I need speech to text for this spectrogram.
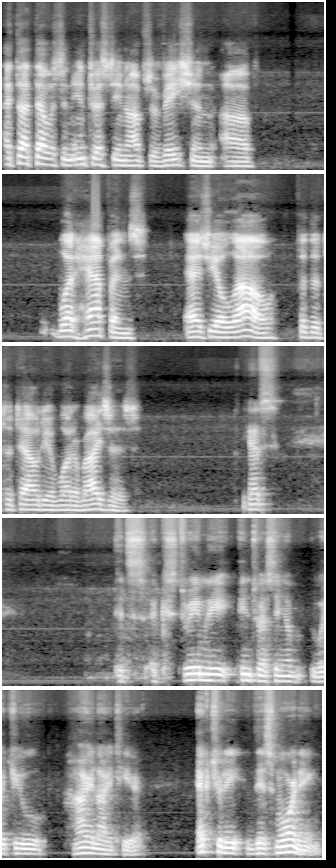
I thought that was an interesting observation of what happens as you allow for the totality of what arises. Yes. It's extremely interesting what you highlight here. Actually, this morning,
